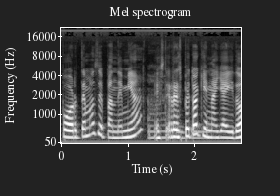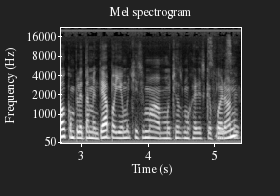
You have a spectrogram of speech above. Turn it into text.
por temas de pandemia. Ah, este, respeto a quien haya ido completamente, apoyé muchísimo a muchas mujeres que fueron.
